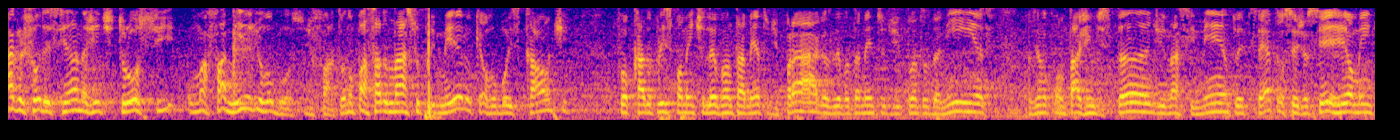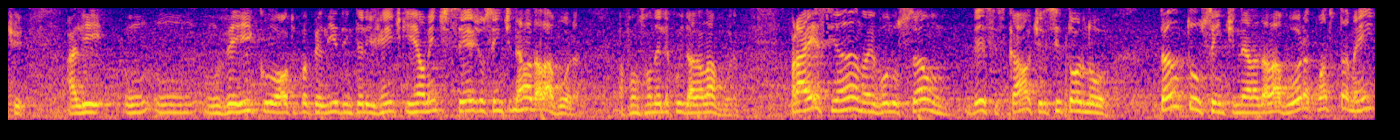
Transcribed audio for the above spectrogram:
AgriShow desse ano, a gente trouxe uma família de robôs, de fato. Ano passado nasce o primeiro, que é o robô Scout, focado principalmente em levantamento de pragas, levantamento de plantas daninhas, fazendo contagem de stand, nascimento, etc. Ou seja, ser realmente ali um, um, um veículo autopropelido, inteligente, que realmente seja o sentinela da lavoura. A função dele é cuidar da lavoura. Para esse ano, a evolução desse Scout, ele se tornou tanto o sentinela da lavoura, quanto também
